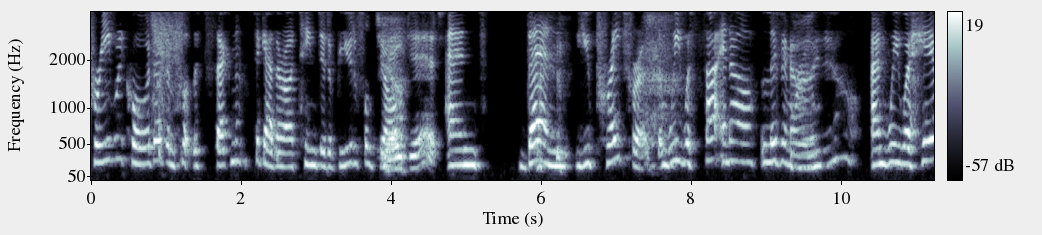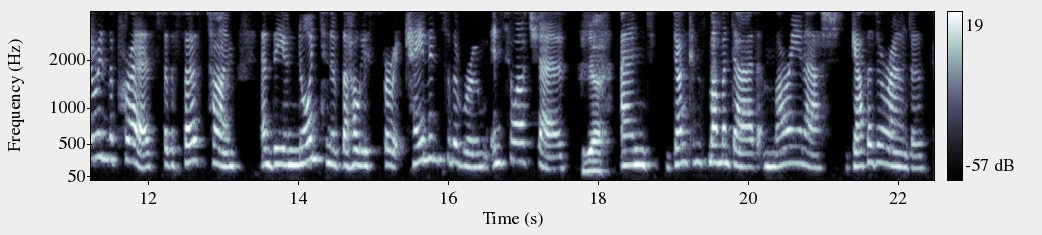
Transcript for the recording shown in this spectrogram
pre recorded and put the segments together. Our team did a beautiful job. They did. And then you prayed for us, and we were sat in our living I room, know. And we were hearing the prayers for the first time, and the anointing of the Holy Spirit came into the room, into our chairs. Yeah. And Duncan's mum and dad, Murray and Ash, gathered around us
